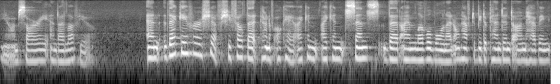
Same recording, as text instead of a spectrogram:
You know, I'm sorry and I love you. And that gave her a shift. She felt that kind of, okay, I can, I can sense that I'm lovable and I don't have to be dependent on having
